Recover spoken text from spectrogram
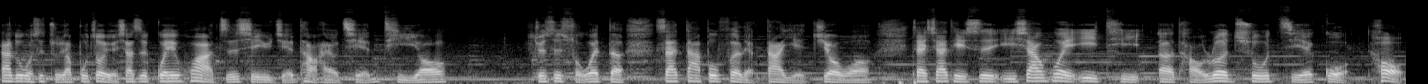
那如果是主要步骤，有像是规划、执行与检讨，还有前提哦。就是所谓的三大部分两大研究哦，在下题是一项会议题呃讨论出结果后，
